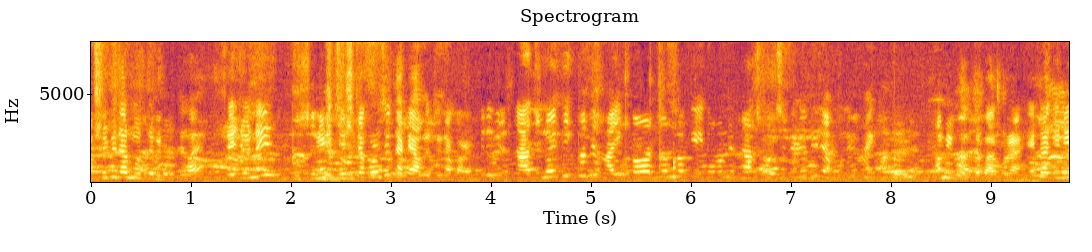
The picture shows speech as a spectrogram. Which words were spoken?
অসুবিধার মধ্যে পড়তে হয়। সেই জন্যই পুলিশ চেষ্টা করেছে তাকে আলোচনা করার। রাজনৈতিকভাবে হাইক পাওয়ার জন্য কি এই ধরনের কাজ করছে আমি বলতে পারব না। এটা যিনি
